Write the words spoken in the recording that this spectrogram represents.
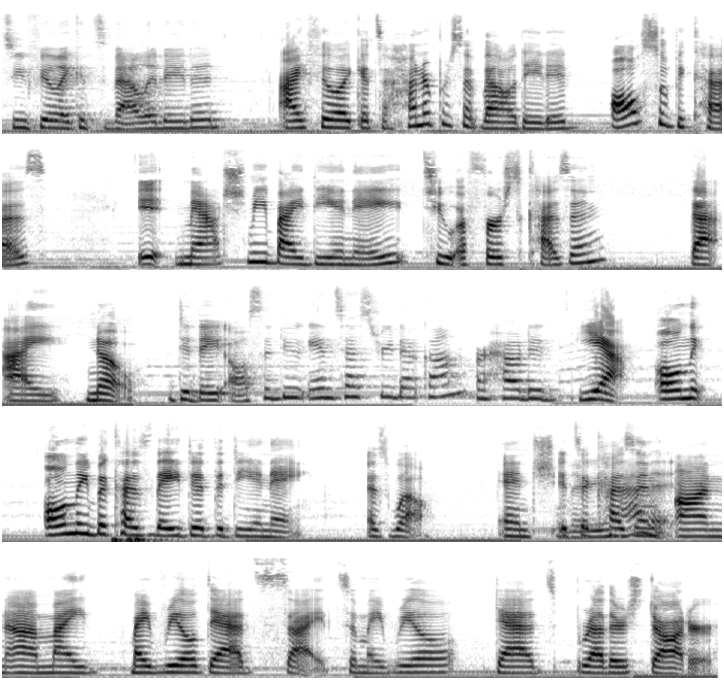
So you feel like it's validated? I feel like it's 100% validated, also because it matched me by DNA to a first cousin that I know. Did they also do ancestry.com or how did Yeah, only only because they did the DNA as well, and sh it's a cousin on uh, my my real dad's side. So my real dad's brother's daughter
